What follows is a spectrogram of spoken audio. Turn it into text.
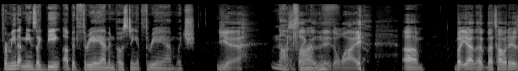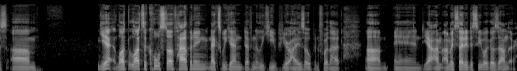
for me, that means like being up at 3 a.m. and posting at 3 a.m., which yeah, not it's just like fun. uh, uh, why? um, but yeah, that that's how it is. Um, yeah, lot lots of cool stuff happening next weekend. Definitely keep your eyes open for that. Um, and yeah, I'm I'm excited to see what goes down there.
